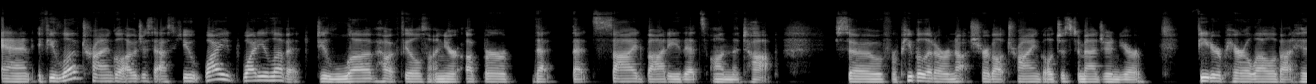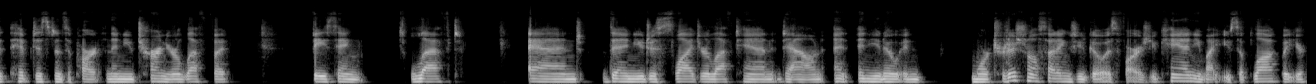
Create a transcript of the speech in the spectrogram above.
And if you love triangle, I would just ask you, why why do you love it? Do you love how it feels on your upper that that side body that's on the top? So for people that are not sure about triangle, just imagine your feet are parallel about hip, hip distance apart and then you turn your left foot facing left and then you just slide your left hand down and, and you know in more traditional settings you'd go as far as you can you might use a block but you're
